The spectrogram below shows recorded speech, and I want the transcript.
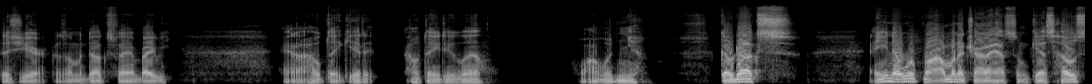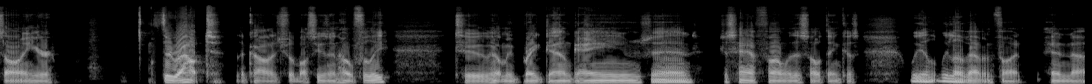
this year because I'm a Ducks fan, baby. And I hope they get it. I hope they do well. Why wouldn't you? Go Ducks! And you know, we're probably, I'm going to try to have some guest hosts on here throughout the college football season, hopefully, to help me break down games and just have fun with this whole thing because we we love having fun and uh,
